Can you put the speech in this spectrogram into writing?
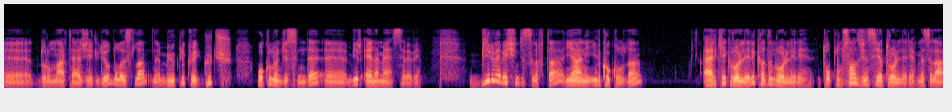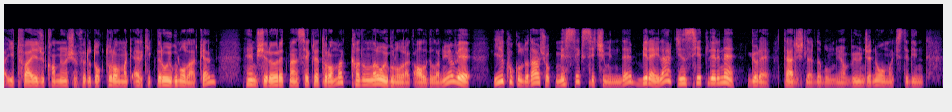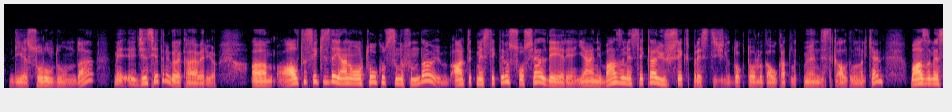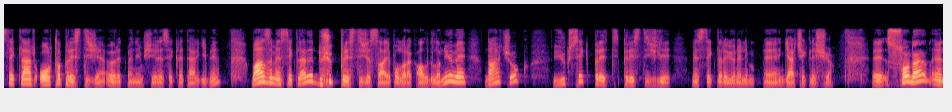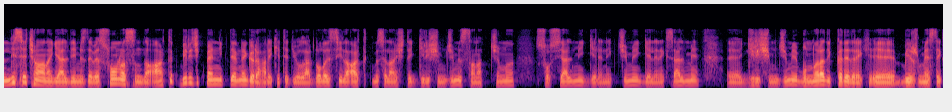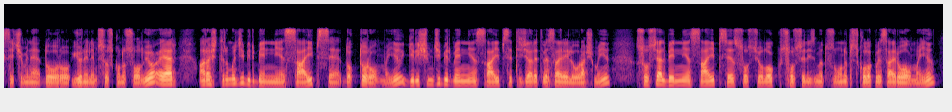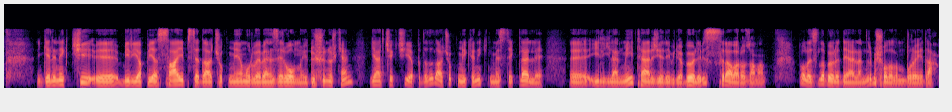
e, durumlar tercih ediliyor. Dolayısıyla büyüklük ve güç okul öncesinde e, bir eleme sebebi. 1 ve 5. sınıfta yani ilkokulda erkek rolleri, kadın rolleri, toplumsal cinsiyet rolleri. Mesela itfaiyeci, kamyon şoförü, doktor olmak erkeklere uygun olarken hemşire, öğretmen, sekreter olmak kadınlara uygun olarak algılanıyor ve ilkokulda daha çok meslek seçiminde bireyler cinsiyetlerine göre tercihlerde bulunuyor. Büyünce ne olmak istediğin diye sorulduğunda cinsiyetine göre karar veriyor. 6-8'de yani ortaokul sınıfında artık mesleklerin sosyal değeri yani bazı meslekler yüksek prestijli doktorluk, avukatlık, mühendislik algılanırken bazı meslekler orta prestije, öğretmen, hemşire, sekreter gibi. Bazı mesleklerde düşük prestije sahip olarak algılanıyor ve daha çok yüksek prestijli mesleklere yönelim e, gerçekleşiyor. E, sonra e, lise çağına geldiğimizde ve sonrasında artık biricik benliklerine göre hareket ediyorlar. Dolayısıyla artık mesela işte girişimci mi, sanatçı mı, sosyal mi, gelenekçi mi, geleneksel mi, e, girişimci mi bunlara dikkat ederek e, bir meslek seçimine doğru yönelim söz konusu oluyor. Eğer araştırmacı bir benliğe sahipse doktor olmayı, girişimci bir benliğe sahipse ticaret vesaireyle uğraşmayı, sosyal benliğe sahipse sosyolog, sosyal hizmet uzmanı, psikolog vesaire olmayı, gelenekçi bir yapıya sahipse daha çok memur ve benzeri olmayı düşünürken gerçekçi yapıda da daha çok mekanik mesleklerle ilgilenmeyi tercih edebiliyor. Böyle bir sıra var o zaman. Dolayısıyla böyle değerlendirmiş olalım burayı da.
